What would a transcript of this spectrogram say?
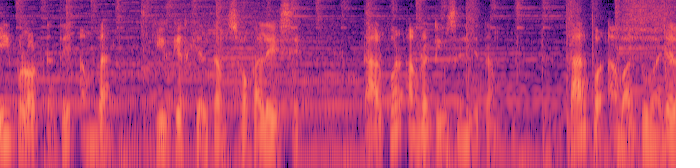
এই প্লটটাতে আমরা ক্রিকেট খেলতাম সকালে এসে। তারপর আমরা টিউশন যেতাম। তারপর আবার দু হাজার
